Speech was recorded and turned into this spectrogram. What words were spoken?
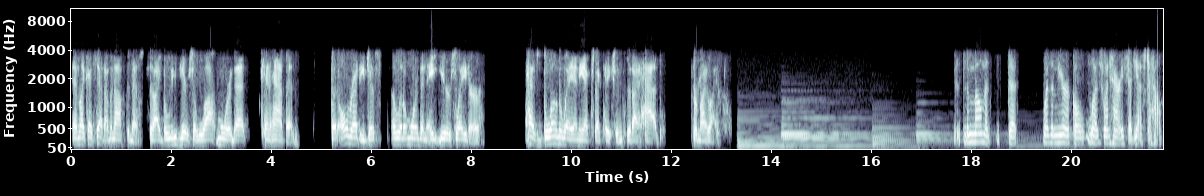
and like I said, I'm an optimist. So I believe there's a lot more that can happen. But already, just a little more than eight years later, has blown away any expectations that I had for my life. The moment that was a miracle was when Harry said yes to help.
